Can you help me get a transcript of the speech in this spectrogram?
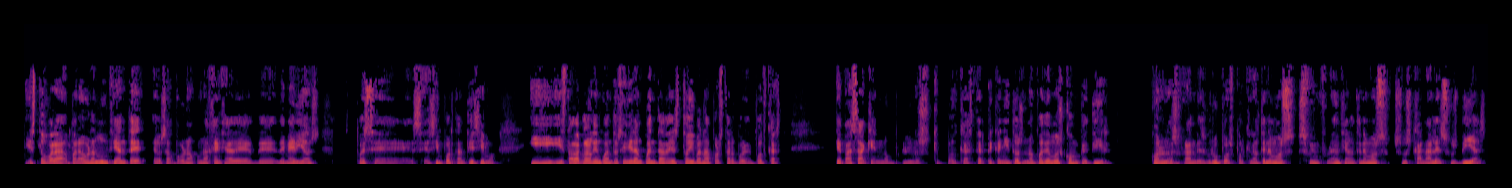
Y esto para, para, un anunciante, o sea, para una, agencia de, de, medios, pues eh, es, importantísimo. Y, estaba claro que en cuanto se dieran cuenta de esto, iban a apostar por el podcast. ¿Qué pasa? Que los podcasters pequeñitos no podemos competir con los grandes grupos porque no tenemos su influencia, no tenemos sus canales, sus vías,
